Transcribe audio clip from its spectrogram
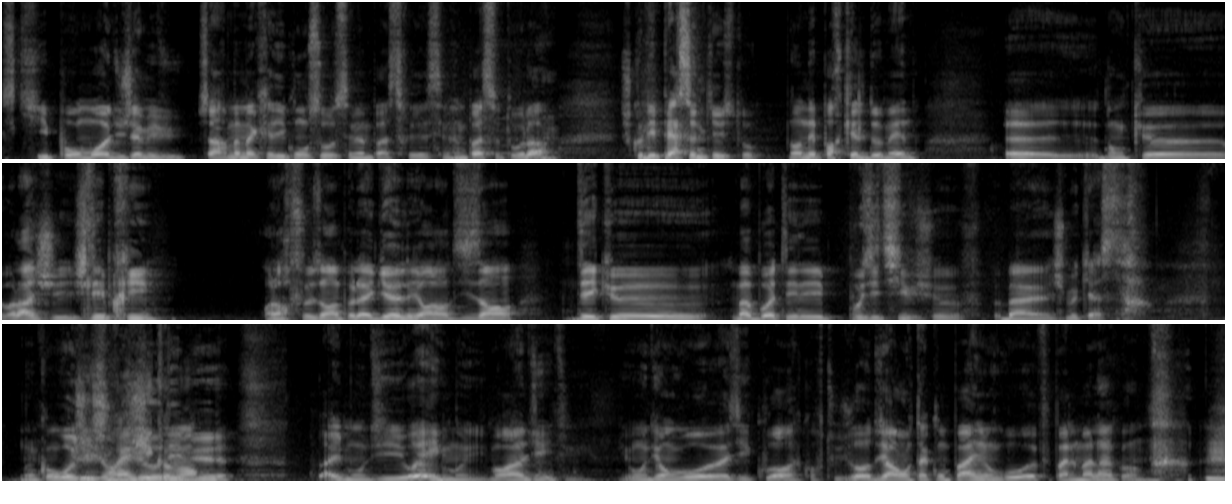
ce qui est pour moi du jamais vu. Un crédit conso, c'est même pas c'est même pas ce taux-là. Je connais personne qui a eu ce taux dans n'importe quel domaine. Euh, donc euh, voilà, je l'ai pris en leur faisant un peu la gueule et en leur disant dès que ma boîte est positive, je, bah, je me casse. Donc en gros, j'ai joué au début. Bah, ils m'ont dit ouais, ils m'ont rien dit. Ils m'ont dit en gros, vas-y, cours, cours toujours. Dire on t'accompagne, en gros, fais pas le malin, quoi. Mm.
